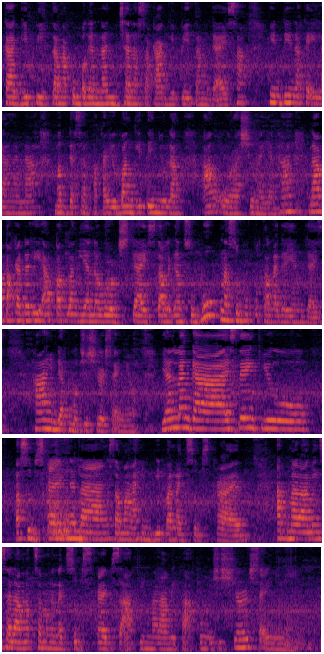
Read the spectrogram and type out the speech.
kagipitan na kumbaga nandyan na sa kagipitan guys ha? Hindi na kailangan na magdasal pa kayo. Banggitin nyo lang ang orasyon na yan ha? Napakadali apat lang yan na words guys. Talagang subok na subok po talaga yan guys. Ha? Hindi ako mag-share sa inyo. Yan lang guys. Thank you pa-subscribe na lang sa mga hindi pa nag-subscribe. At maraming salamat sa mga nag-subscribe sa akin. Marami pa akong i-share sa inyo.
